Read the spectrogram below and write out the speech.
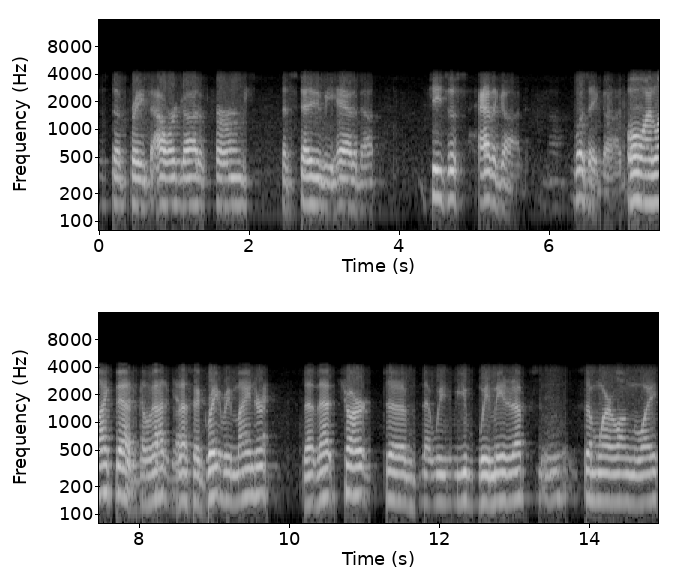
just that phrase, our God affirms that study we had about Jesus had a God, was a God. Oh, I like that. that that's a great reminder. That that chart uh, that we, we we made it up somewhere along the way.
